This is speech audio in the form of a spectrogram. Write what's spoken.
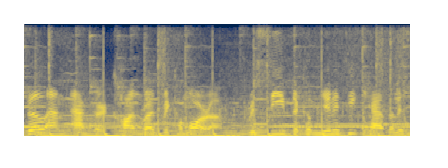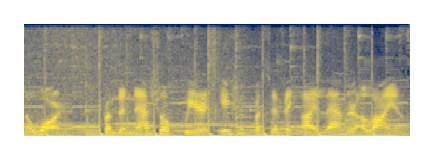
Film and actor Conrad Ricamora received the Community Catalyst Award from the National Queer Asian Pacific Islander Alliance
